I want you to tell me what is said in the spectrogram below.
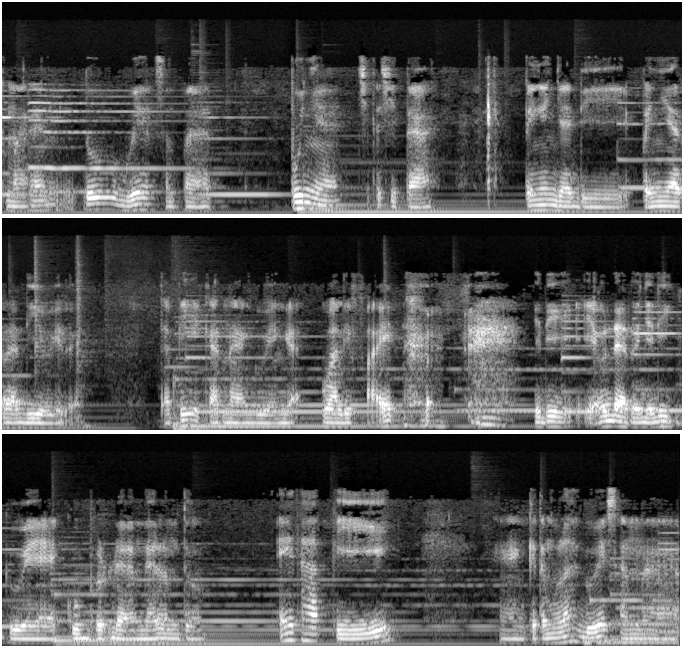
Kemarin tuh gue sempat punya cita-cita pengen jadi penyiar radio gitu. Tapi karena gue nggak qualified jadi ya udah tuh jadi gue kubur dalam-dalam tuh. Eh tapi eh, ketemulah gue sama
